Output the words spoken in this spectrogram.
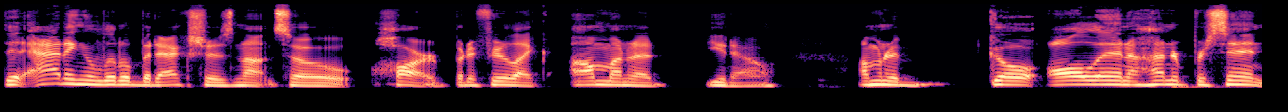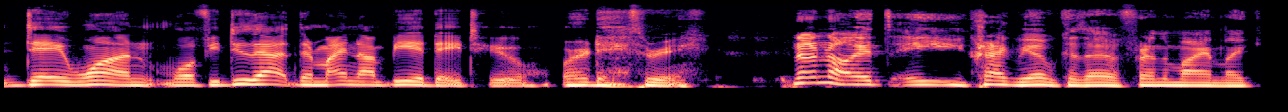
then adding a little bit extra is not so hard. But if you're like, I'm going to, you know, I'm going to go all in 100% day one, well, if you do that, there might not be a day two or a day three. No, no, it, it you crack me up because I have a friend of mine like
